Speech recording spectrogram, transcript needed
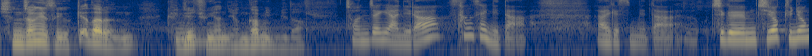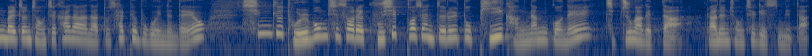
현장에서 이거 깨달은 굉장히 중요한 영감입니다. 전쟁이 아니라 상생이다. 알겠습니다. 지금 지역 균형 발전 정책 하나하나 또 살펴보고 있는데요. 신규 돌봄 시설의 90%를 또 비강남권에 집중하겠다 라는 정책이 있습니다.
